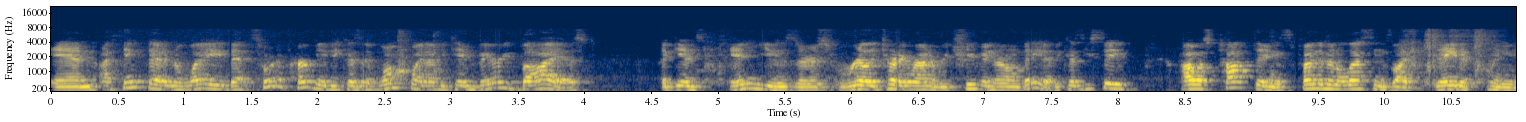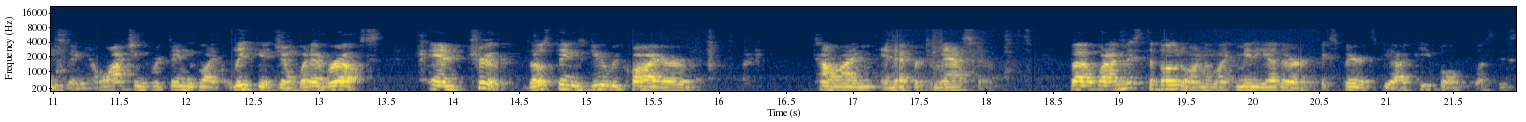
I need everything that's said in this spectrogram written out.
And I think that in a way that sort of hurt me because at one point I became very biased against end users really turning around and retrieving their own data. Because you see, I was taught things, fundamental lessons like data cleansing and watching for things like leakage and whatever else. And true, those things do require time and effort to master. But what I missed the boat on, and like many other experienced BI people, was this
